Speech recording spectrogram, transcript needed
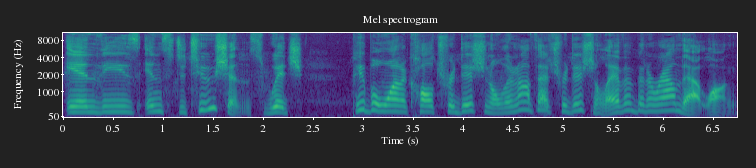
in these institutions, which people want to call traditional, they're not that traditional. They haven't been around that long.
